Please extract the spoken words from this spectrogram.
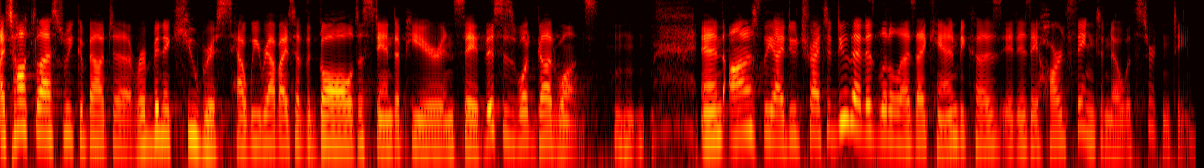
I talked last week about uh, rabbinic hubris, how we rabbis have the gall to stand up here and say, This is what God wants. and honestly, I do try to do that as little as I can because it is a hard thing to know with certainty.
